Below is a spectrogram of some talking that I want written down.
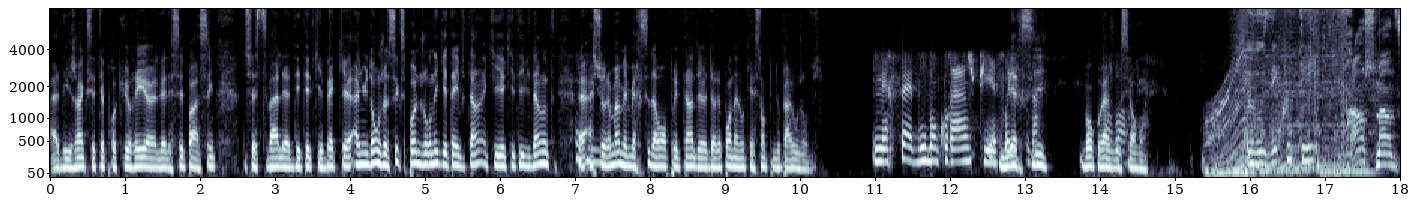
à des gens qui s'étaient procurés euh, le laisser passer du Festival d'été de Québec. Euh, Anudon, je sais que c'est pas une journée qui est invitant, qui, est, évidente, mhm. assurément, mais merci d'avoir pris le temps de, répondre à nos questions puis de nous parler aujourd'hui. Merci à vous, bon courage, puis soyez Merci. Bon courage vous aussi, au revoir. Vous écoutez Franchement dit.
